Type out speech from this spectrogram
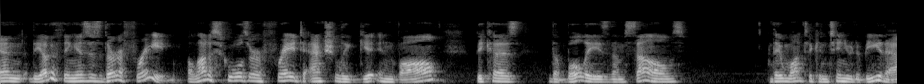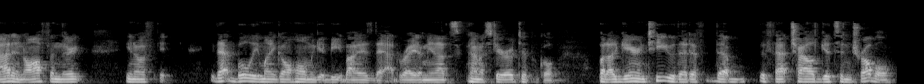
And the other thing is, is they're afraid. A lot of schools are afraid to actually get involved because the bullies themselves, they want to continue to be that. And often they're, you know, if it, that bully might go home and get beat by his dad, right? I mean, that's kind of stereotypical. But I guarantee you that if that if that child gets in trouble,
